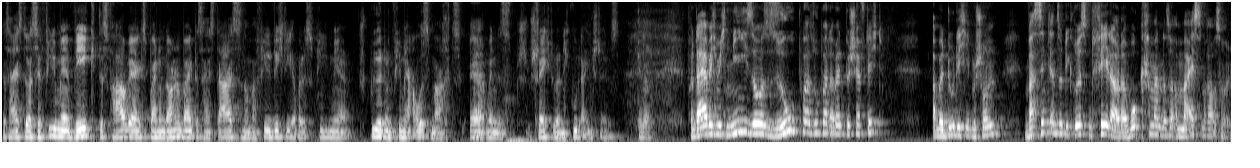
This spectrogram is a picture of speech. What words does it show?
das heißt, du hast ja viel mehr Weg des Fahrwerks bei einem Downhillbike, das heißt, da ist es nochmal viel wichtiger, weil es viel mehr spürt und viel mehr ausmacht, Ja. äh, wenn es sch- schlecht oder nicht gut eingestellt ist. Genau. Von daher habe ich mich nie so super, super damit beschäftigt. Aber du dich eben schon. Was sind denn so die größten Fehler oder wo kann man da so am meisten rausholen?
